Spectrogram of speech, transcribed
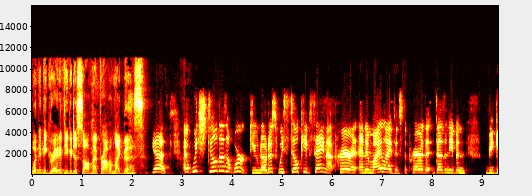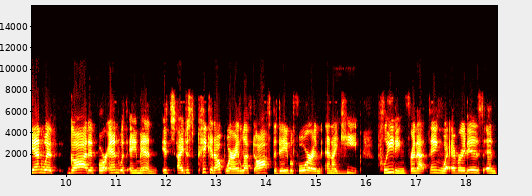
Wouldn't it be great if you could just solve my problem like this? yes, and which still doesn't work. Do you notice? We still keep saying that prayer, and in my life, it's the prayer that doesn't even begin with God and, or end with Amen. It's I just pick it up where I left off the day before, and and I keep pleading for that thing, whatever it is, and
